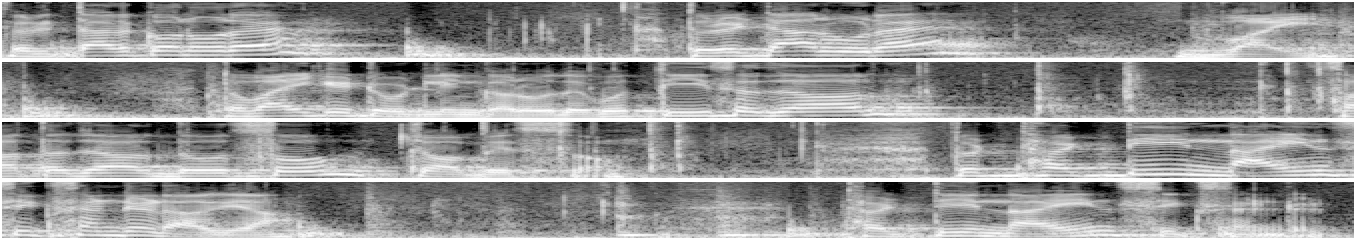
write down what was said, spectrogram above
तो रिटायर कौन हो रहा है? तो रिटायर हो रहा है वाई तो वाई की टोटलिंग करो, देखो तीस हज़ार, सात हज़ार दो सौ, चौबीस सौ। तो थर्टी नाइन सिक्स हंड्रेड आ गया। Thirty nine six hundred.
